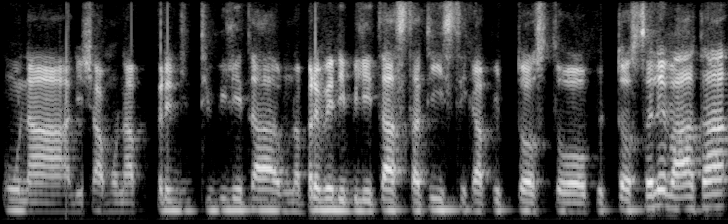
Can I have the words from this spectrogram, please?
una, diciamo, una predittibilità, una prevedibilità statistica piuttosto, piuttosto elevata,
